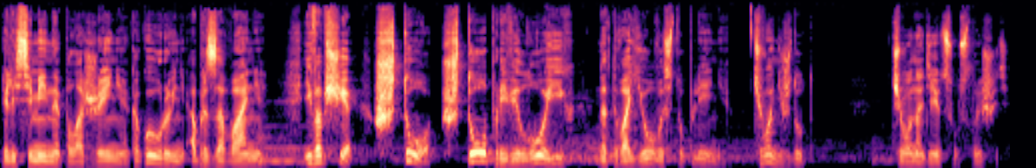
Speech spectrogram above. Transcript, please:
Или семейное положение? Какой уровень образования? И вообще, что? Что привело их на твое выступление? Чего они ждут? Чего надеются услышать?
